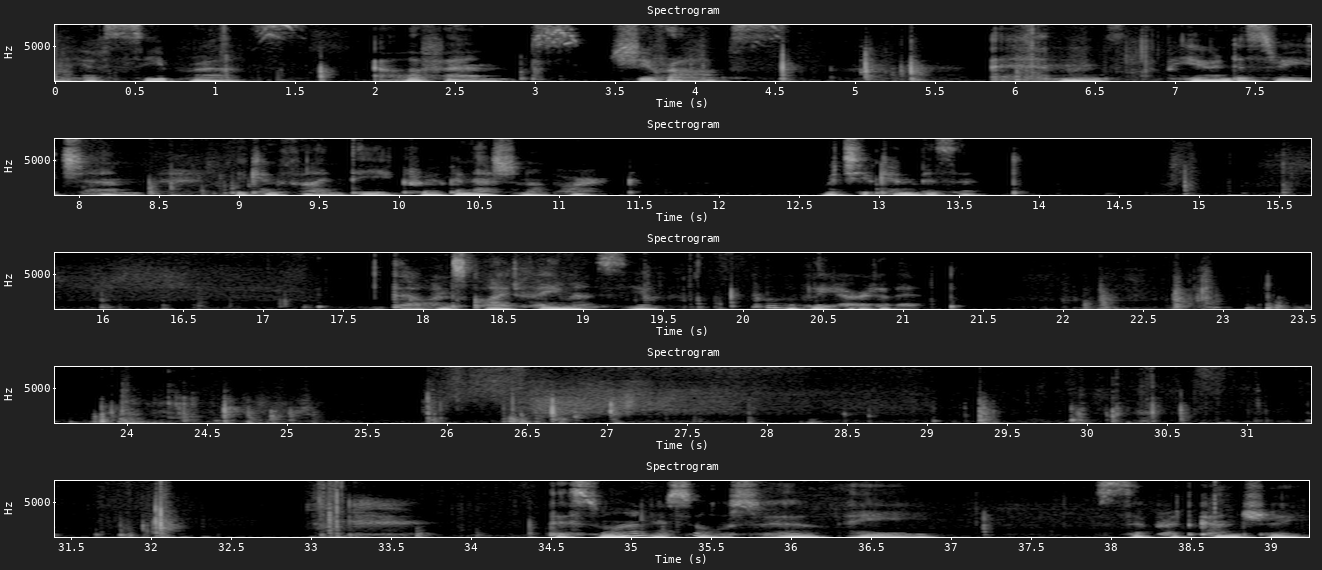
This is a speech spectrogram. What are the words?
you have zebras, elephants, giraffes, and up here in this region, you can find the Kruger National Park, which you can visit. One's quite famous. You've probably heard of it. This one is also a separate country,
